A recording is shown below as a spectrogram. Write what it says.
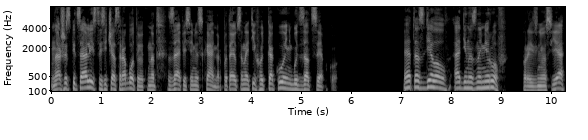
Наши специалисты сейчас работают над записями с камер, пытаются найти хоть какую-нибудь зацепку. Это сделал один из номеров, произнес я,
